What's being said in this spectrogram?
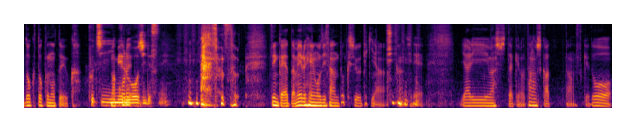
独特のというか。プチメルおじですね、そうそう。前回やったメルヘンおじさん特集的な感じで やりましたけど楽しかったんですけど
